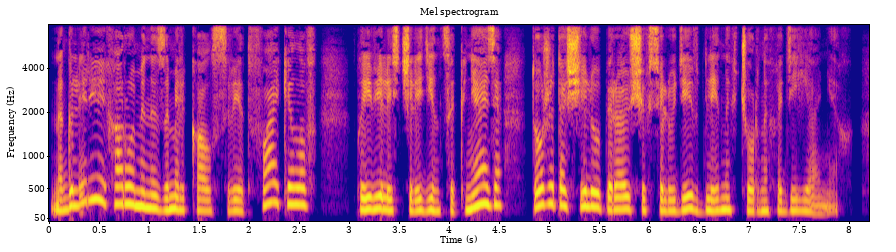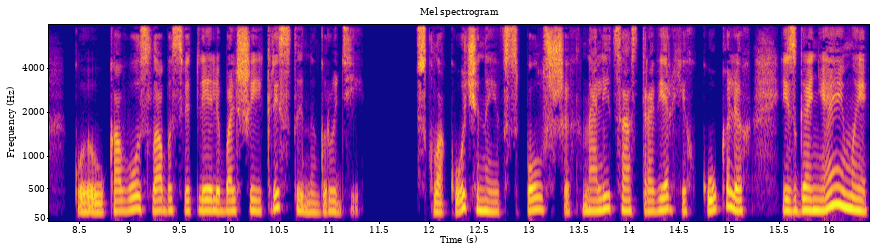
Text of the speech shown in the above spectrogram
На галерее хоромины замелькал свет факелов, появились челединцы князя, тоже тащили упирающихся людей в длинных черных одеяниях. Кое у кого слабо светлели большие кресты на груди. Всклокоченные, всползших на лица островерхих куколях, изгоняемые,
